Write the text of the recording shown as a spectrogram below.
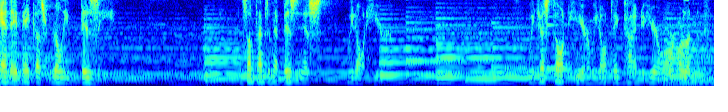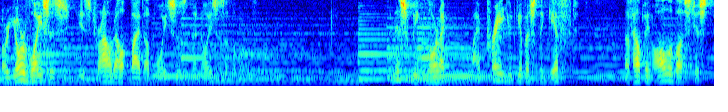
and they make us really busy. And sometimes in that busyness, we don't hear. We just don't hear. We don't take time to hear. Or, or, the, or your voice is, is drowned out by the voices and the noises of the world. And this week, Lord, I, I pray you'd give us the gift of helping all of us just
